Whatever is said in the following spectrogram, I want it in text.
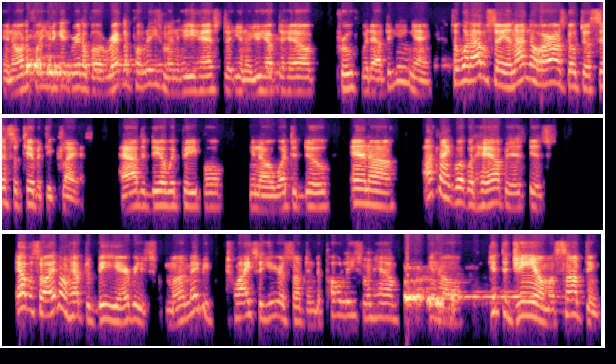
in order for you to get rid of a regular policeman, he has to, you know, you have to have proof without the yin yang. So what I was saying, I know ours go to a sensitivity class, how to deal with people, you know, what to do. And uh I think what would help is is ever so it don't have to be every month, maybe twice a year or something. The policemen have, you know, get the gym or something,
